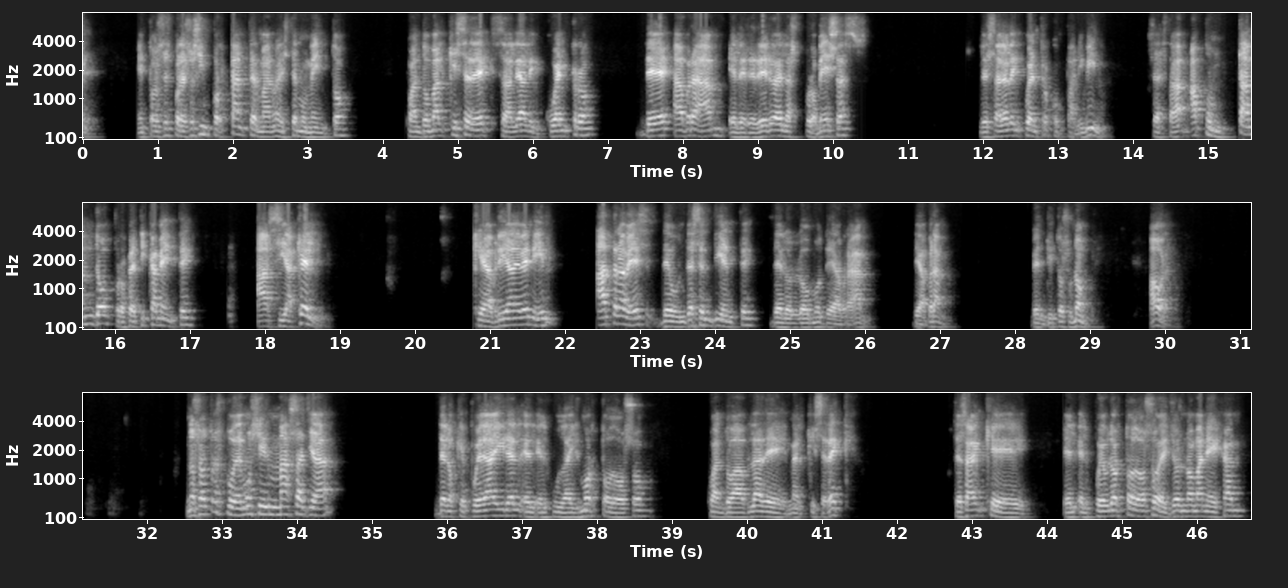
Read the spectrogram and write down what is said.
Entonces, por eso es importante, hermano, en este momento, cuando Malquisedec sale al encuentro de Abraham, el heredero de las promesas, le sale al encuentro con pan y vino. O sea, está apuntando proféticamente hacia aquel que habría de venir a través de un descendiente de los lomos de Abraham, de Abraham. Bendito su nombre. Ahora, nosotros podemos ir más allá de lo que pueda ir el, judaísmo ortodoxo cuando habla de Melquisedec. Ustedes saben que el, pueblo ortodoxo, ellos no manejan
